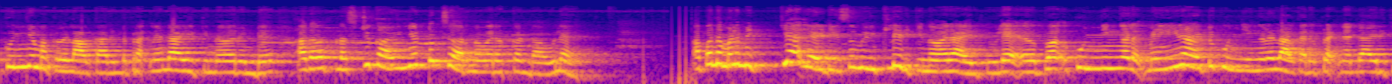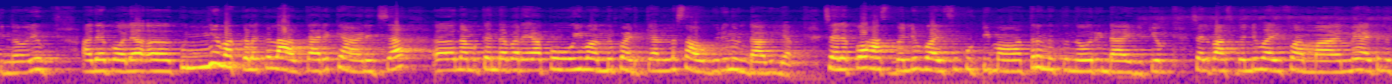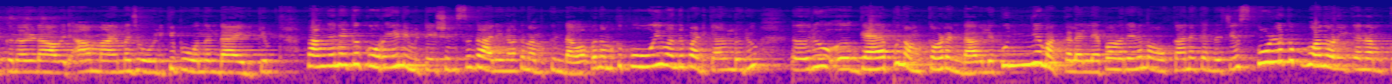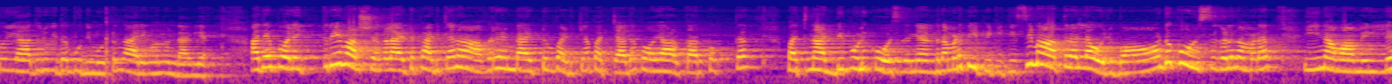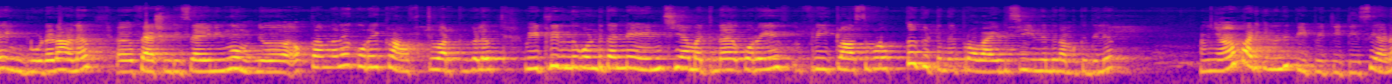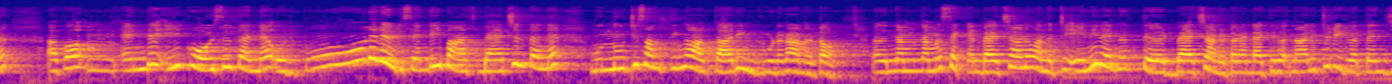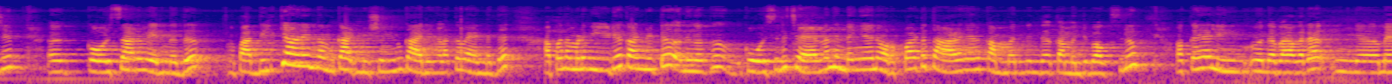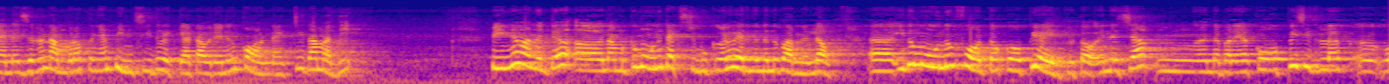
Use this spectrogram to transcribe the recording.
കുഞ്ഞു മക്കളുള്ള ആൾക്കാരുണ്ട് പ്രഗ്നന്റ് ആയിരിക്കുന്നവരുണ്ട്. അഥവാ പ്ലസ് ടു കഴിഞ്ഞിട്ടും ചേർന്നവരൊക്കെ ഉണ്ടാവും അല്ലേ അപ്പൊ നമ്മൾ മിക്ക ലേഡീസും വീട്ടിലിരിക്കുന്നവരായിരിക്കും അല്ലെ ഇപ്പൊ കുഞ്ഞുങ്ങൾ മെയിൻ ആയിട്ട് കുഞ്ഞുങ്ങളുള്ള ആൾക്കാർ പ്രഗ്നന്റ് ആയിരിക്കുന്നവരും അതേപോലെ കുഞ്ഞു മക്കളൊക്കെ ഉള്ള ആൾക്കാരൊക്കെ ആണിച്ചാൽ നമുക്ക് എന്താ പറയാ പോയി വന്ന് പഠിക്കാനുള്ള സൗകര്യം ഉണ്ടാവില്ല. ചിലപ്പോ ഹസ്ബൻഡും വൈഫും കുട്ടി മാത്രം നിൽക്കുന്നവരുണ്ടായിരിക്കും. ചിലപ്പോ ഹസ്ബൻഡും വൈഫും അമ്മായിമ്മയായിട്ട് നിൽക്കുന്നവരുണ്ടാവും ആ അമ്മായിമ്മ ജോലിക്ക് പോകുന്നുണ്ടായിരിക്കും. അപ്പൊ അങ്ങനെയൊക്കെ കുറെ ലിമിറ്റേഷൻസും കാര്യങ്ങളൊക്കെ നമുക്ക് ഉണ്ടാവും അപ്പൊ നമുക്ക് പോയി വന്ന് പഠിക്കാനുള്ള ഒരു ഒരു ഗ്യാപ്പ് നമുക്ക് അവിടെ ഉണ്ടാവില്ല. കുഞ്ഞു മക്കളല്ലേ അപ്പൊ അവരെ നോക്കാനൊക്കെ എന്താ ചെയ്യുക സ്കൂളിലൊക്കെ പോകാൻ തുടങ്ങിക്കാൻ നമുക്ക് യാതൊരുവിധ ബുദ്ധിമുട്ടും കാര്യങ്ങളൊന്നും ഉണ്ടാവില്ല. അതേപോലെ ഇത്രയും വർഷങ്ങളായിട്ട് പഠിക്കാൻ ആഗ്രഹം ഉണ്ടായിട്ടും പഠിക്കാൻ പറ്റാതെ പോയ ആൾക്കാർക്കൊക്കെ പറ്റുന്ന അടിപൊളി കോഴ്സ് തന്നെയാണ്. നമ്മുടെ P P T T C മാത്രമല്ല ഒരുപാട് കോഴ്സുകൾ നമ്മുടെ ഈ നവാമിലിൽ ഇൻക്ലൂഡഡ് ആണ്. ഫാഷൻ ഡിസൈനിങ്ങും ഒക്കെ അങ്ങനെ കുറേ ക്രാഫ്റ്റ് വർക്കുകൾ വീട്ടിലിരുന്നു കൊണ്ട് തന്നെ ഏൺ ചെയ്യാൻ പറ്റുന്ന കുറേ ഫ്രീ ക്ലാസ്സുകളൊക്കെ കിട്ടുന്ന പ്രൊവൈഡ് ചെയ്യുന്നുണ്ട് നമുക്കിതിൽ ഞാൻ പഠിക്കുന്നത് P P T T C ആണ്. അപ്പോൾ എന്റെ ഈ കോഴ്സിൽ തന്നെ ഒരുപാട് ലേഡീസ് എന്റെ ഈ ബാച്ചിൽ തന്നെ മുന്നൂറ്റി സംതിങ് ആൾക്കാർ ഇൻക്ലൂഡഡ് ആണ് കേട്ടോ നമ്മൾ സെക്കൻഡ് ബാച്ചാണ് വന്നിട്ട് ഇനി വരുന്നത് തേർഡ് ബാച്ചാണ് കേട്ടോ രണ്ടായിരത്തി ഇരുപത്തിനാല് ടു ഇരുപത്തഞ്ച് കോഴ്സാണ് വരുന്നത്. അപ്പൊ അതിലേക്കാണ് നമുക്ക് അഡ്മിഷനും കാര്യങ്ങളൊക്കെ വേണ്ടത്. അപ്പൊ നമ്മുടെ വീഡിയോ കണ്ടിട്ട് നിങ്ങൾക്ക് കോഴ്സിൽ ചേരണം എന്നുണ്ടെങ്കിൽ ഞാൻ ഉറപ്പായിട്ട് താഴെ ഞാൻ കമന്റ് കമന്റ് ബോക്സിലും ഒക്കെ ഞാൻ ലിങ്ക് എന്താ പറയുക അവരുടെ മാനേജറുടെ നമ്പറൊക്കെ ഞാൻ പിൻ ചെയ്ത് വെക്കാട്ടോ. അവരെ കോൺടാക്ട് ചെയ്താൽ മതി. പിന്നെ വന്നിട്ട് നമുക്ക് മൂന്ന് ടെക്സ്റ്റ് ബുക്കുകൾ വരുന്നുണ്ടെന്ന് പറഞ്ഞല്ലോ. ഇത് മൂന്നും ഫോട്ടോ കോപ്പി ആയിരിക്കും കേട്ടോ എന്ന് വെച്ചാൽ എന്താ പറയാ കോപ്പി ചെയ്തിട്ടുള്ള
